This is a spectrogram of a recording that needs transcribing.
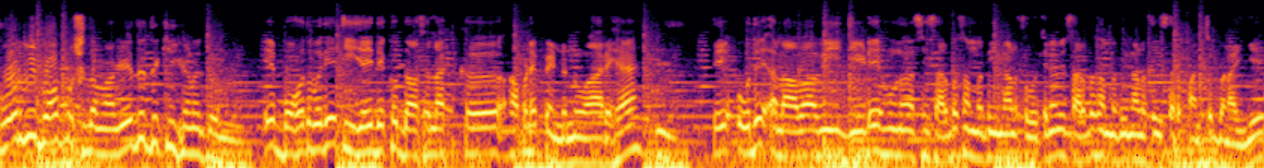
ਹੋਰ ਵੀ ਬਹੁਤ ਕੁਝ ਦਵਾਂਗੇ ਇਹਦੇ ਤੇ ਕੀ ਕਹਿਣਾ ਚਾਹੁੰਦੇ ਹੋ? ਇਹ ਬਹੁਤ ਵਧੀਆ ਚੀਜ਼ ਹੈ ਜੀ। ਦੇਖੋ 10 ਲੱਖ ਆਪਣੇ ਪਿੰਡ ਨੂੰ ਆ ਰਿਹਾ ਹੈ। ਤੇ ਉਹਦੇ ਇਲਾਵਾ ਵੀ ਜਿਹੜੇ ਹੁਣ ਅਸੀਂ ਸਰਬਸੰਮਤੀ ਨਾਲ ਸੋਚ ਰਹੇ ਹਾਂ ਵੀ ਸਰਬਸੰਮਤੀ ਨਾਲ ਅਸੀਂ ਸਰਪੰਚ ਬਣਾਈਏ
